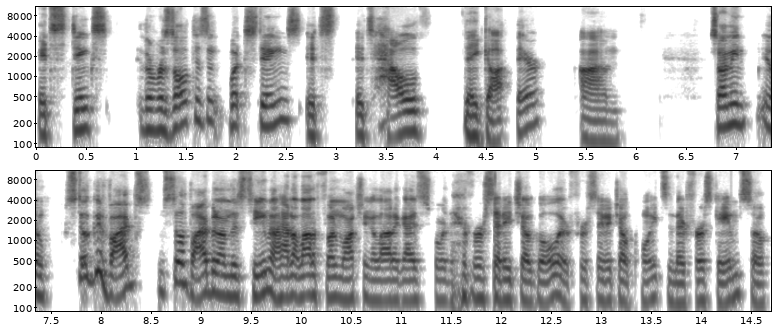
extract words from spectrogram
it stinks. The result isn't what stings. It's it's how they got there. Um, so I mean, you know, still good vibes. I'm still vibing on this team. I had a lot of fun watching a lot of guys score their first NHL goal or first NHL points in their first game. So,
